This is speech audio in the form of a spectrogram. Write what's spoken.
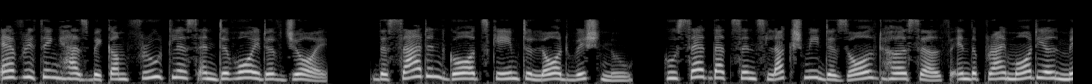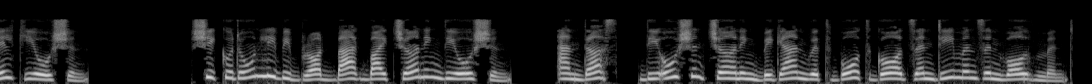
Everything has become fruitless and devoid of joy. The saddened gods came to Lord Vishnu, who said that since Lakshmi dissolved herself in the primordial milky ocean, she could only be brought back by churning the ocean. And thus, the ocean churning began with both gods and demons' involvement.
